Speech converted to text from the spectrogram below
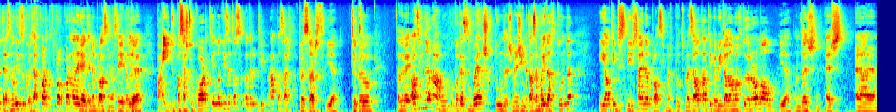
interessa, não diz a coisa. Ah, corta, corta à direita, na próxima, não sei, estás Yeah. a ver? Pá, e tu passaste o corte e ele avisa-te outra- tipo, ah, passaste. Passaste, yeah. Tipo, estás a ver? Ou, tipo, ah, o- acontece bem nas rotundas, imagina, estás a meio da rotunda e ela tipo se diz, sai na próxima, puto, mas ela está tipo habituada a uma rotunda normal, yeah. onde as, as, a,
